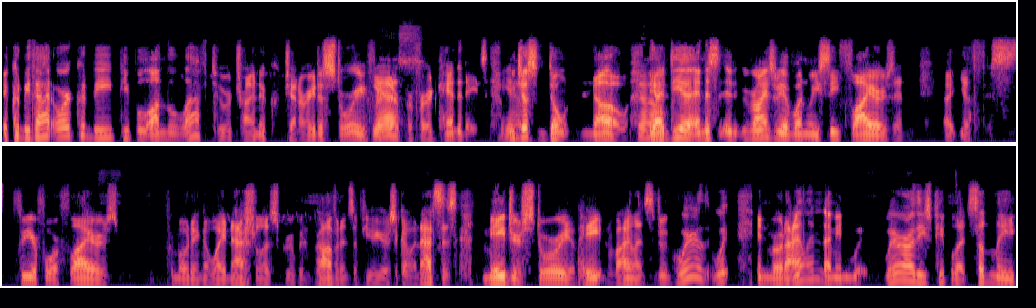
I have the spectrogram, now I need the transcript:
It could be that or it could be people on the left who are trying to generate a story for their preferred candidates. We just don't know. No. the idea and this it reminds me of when we see flyers and uh, you know, th- three or four flyers promoting a white nationalist group in Providence a few years ago, and that's this major story of hate and violence. Where, where in Rhode Island? I mean, wh- where are these people that suddenly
